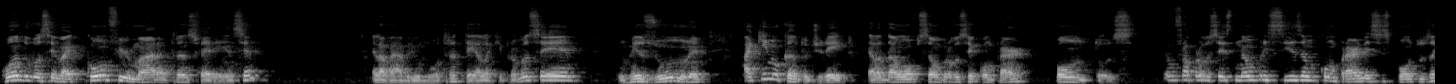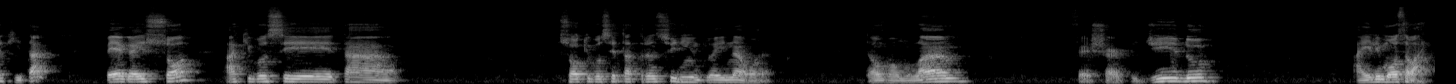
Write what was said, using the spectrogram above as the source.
Quando você vai confirmar a transferência, ela vai abrir uma outra tela aqui para você, um resumo, né? Aqui no canto direito, ela dá uma opção para você comprar pontos. Eu vou falar para vocês não precisam comprar desses pontos aqui, tá? Pega aí só a que você tá só que você tá transferindo aí na hora. Então vamos lá. Fechar pedido. Aí ele mostra lá,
